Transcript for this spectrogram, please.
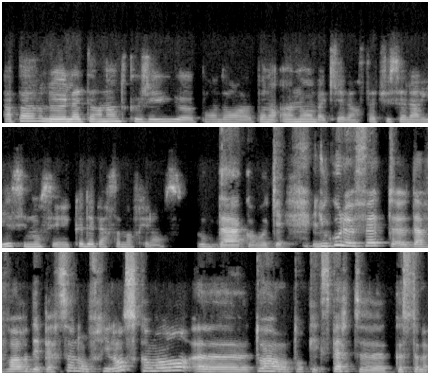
À part l'alternante que j'ai eue euh, pendant, euh, pendant un an, bah, qui avait un statut salarié, sinon c'est que des personnes en freelance. D'accord, ok. Et du coup, le fait d'avoir des personnes en freelance, comment, euh, toi, en tant qu'experte euh, Customer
